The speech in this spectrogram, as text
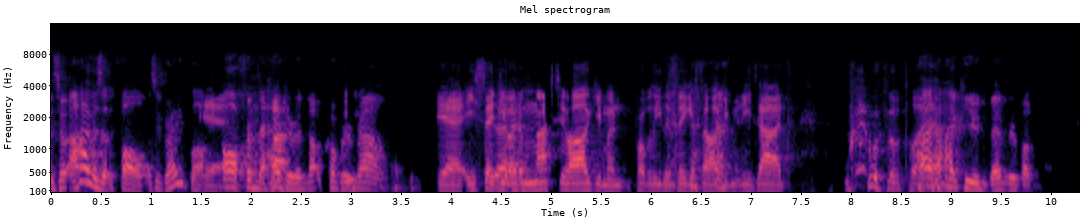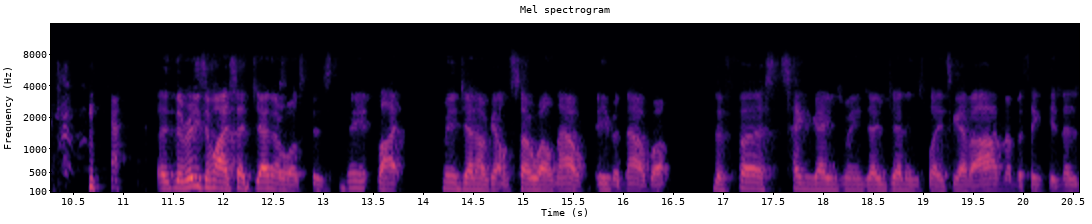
So I was at fault. It was a great block. Yeah. Oh, from the header and not covering round. Yeah, he said yeah. you had a massive argument, probably the biggest argument he's had with a player. I argued with everybody. the reason why I said Geno was because me, like me and Geno get on so well now, even now. But the first 10 games me and James Jennings played together, I remember thinking there's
